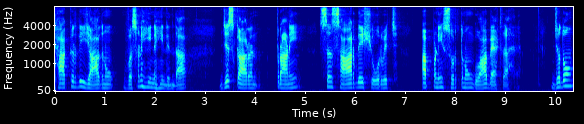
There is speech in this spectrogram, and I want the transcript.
ਠਾਕੁਰ ਦੀ ਯਾਦ ਨੂੰ ਵਸਣ ਹੀ ਨਹੀਂ ਦਿੰਦਾ, ਜਿਸ ਕਾਰਨ ਪ੍ਰਾਣੀ ਸੰਸਾਰ ਦੇ ਸ਼ੋਰ ਵਿੱਚ ਆਪਣੀ ਸੁਰਤ ਨੂੰ ਗਵਾ ਬੈਠਦਾ ਹੈ। ਜਦੋਂ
